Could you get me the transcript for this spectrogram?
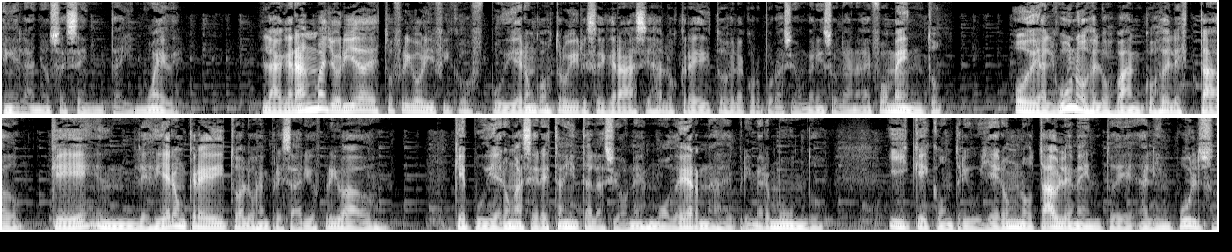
en el año 69. La gran mayoría de estos frigoríficos pudieron construirse gracias a los créditos de la Corporación Venezolana de Fomento o de algunos de los bancos del Estado que mm, les dieron crédito a los empresarios privados que pudieron hacer estas instalaciones modernas de primer mundo y que contribuyeron notablemente al impulso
